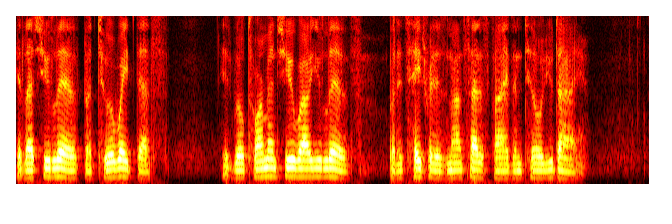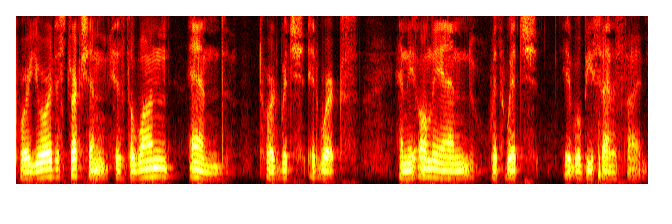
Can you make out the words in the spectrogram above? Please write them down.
it lets you live but to await death. It will torment you while you live, but its hatred is not satisfied until you die. For your destruction is the one end toward which it works, and the only end with which it will be satisfied.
